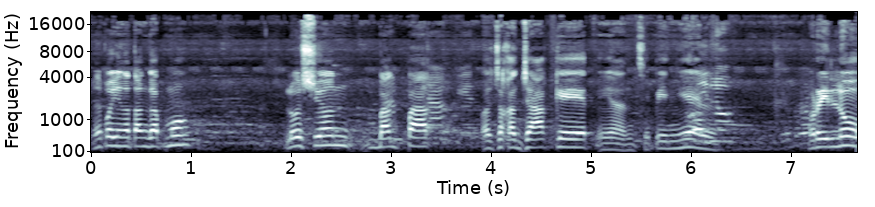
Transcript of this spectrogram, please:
Ano po yung natanggap mo? Lotion, backpack, o tsaka jacket. Ayan, si. Hello. Relo.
